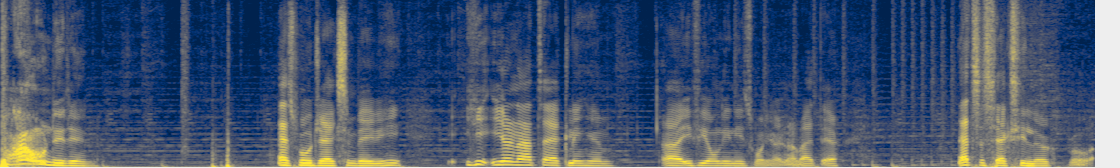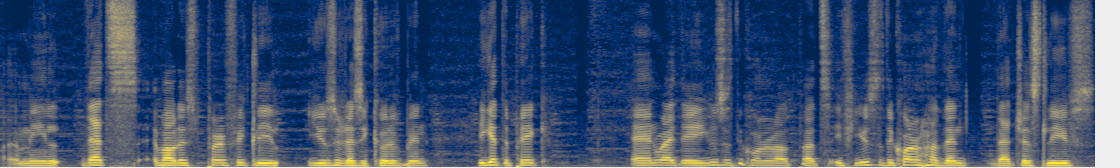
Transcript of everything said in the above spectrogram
pound it in. That's Bo Jackson, baby. He, he, you're not tackling him uh, if he only needs one yard. Right there. That's a sexy look, bro. I mean, that's about as perfectly used as he could have been. He get the pick, and right there he uses the corner route. But if he uses the corner route, then that just leaves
